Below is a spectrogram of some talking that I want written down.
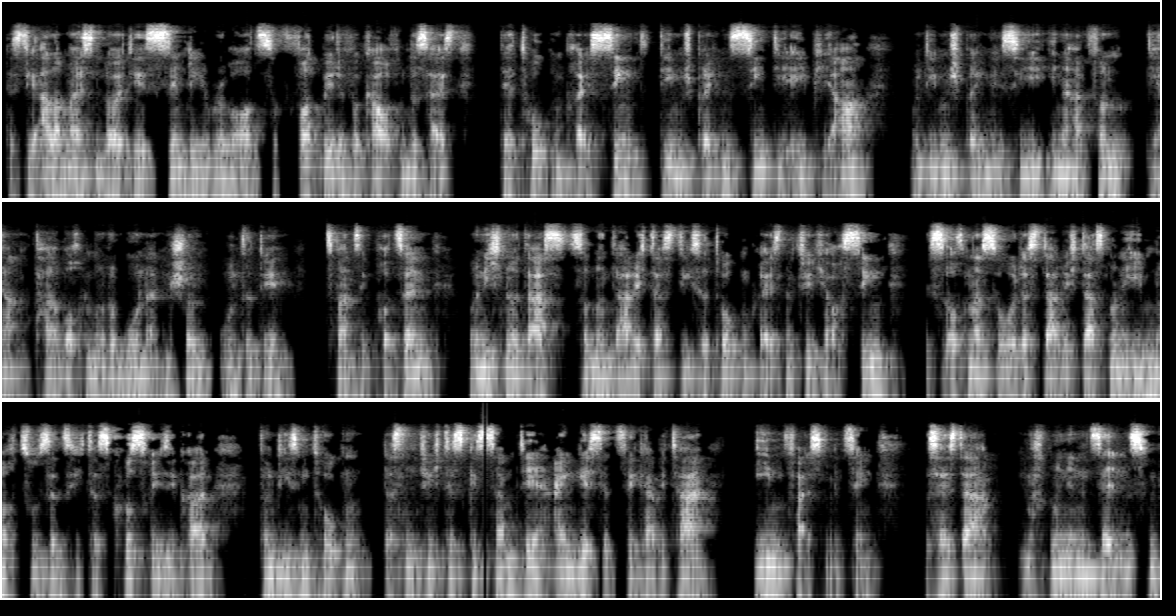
dass die allermeisten Leute sämtliche Rewards sofort wieder verkaufen. Das heißt, der Tokenpreis sinkt, dementsprechend sinkt die APR und dementsprechend ist sie innerhalb von ja, ein paar Wochen oder Monaten schon unter den 20 Prozent. Und nicht nur das, sondern dadurch, dass dieser Tokenpreis natürlich auch sinkt, ist es oftmals so, dass dadurch, dass man eben noch zusätzlich das Kursrisiko hat von diesem Token, dass natürlich das gesamte eingesetzte Kapital ebenfalls mitsinkt. Das heißt, da macht man in den seltensten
